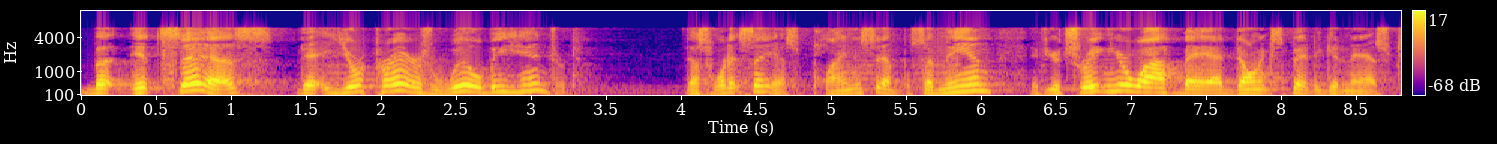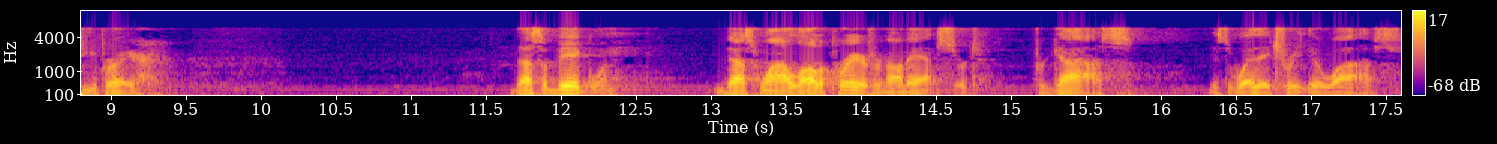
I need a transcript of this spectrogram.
But it says that your prayers will be hindered. That's what it says, plain and simple. So, men, if you're treating your wife bad, don't expect to get an answer to your prayer. That's a big one. That's why a lot of prayers are not answered for guys. It's the way they treat their wives.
